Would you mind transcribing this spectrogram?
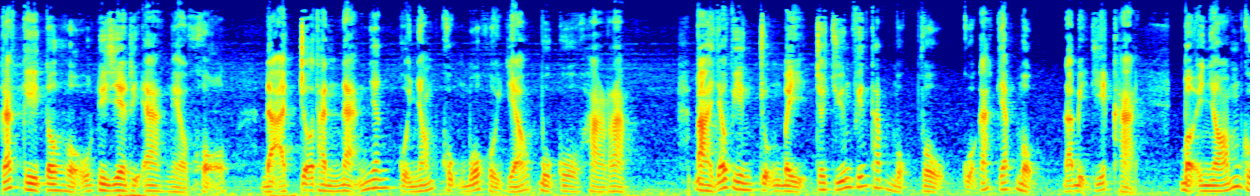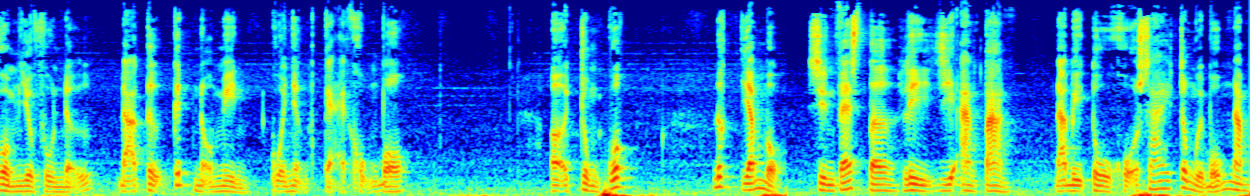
Các Kitô hữu Nigeria nghèo khổ đã trở thành nạn nhân của nhóm khủng bố Hồi giáo Boko Haram. Bà giáo viên chuẩn bị cho chuyến viếng thăm mục vụ của các giáp mục đã bị giết hại bởi nhóm gồm nhiều phụ nữ đã tự kích nổ mìn của những kẻ khủng bố. Ở Trung Quốc, Đức Giám mục Sylvester Lee Jiantan đã bị tù khổ sai trong 14 năm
